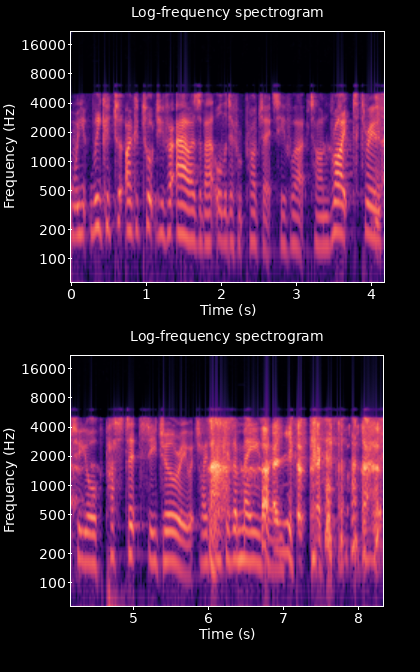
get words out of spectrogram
we we could t- I could talk to you for hours about all the different projects you've worked on, right through to your pastizzi jewelry, which I think is amazing. yes.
